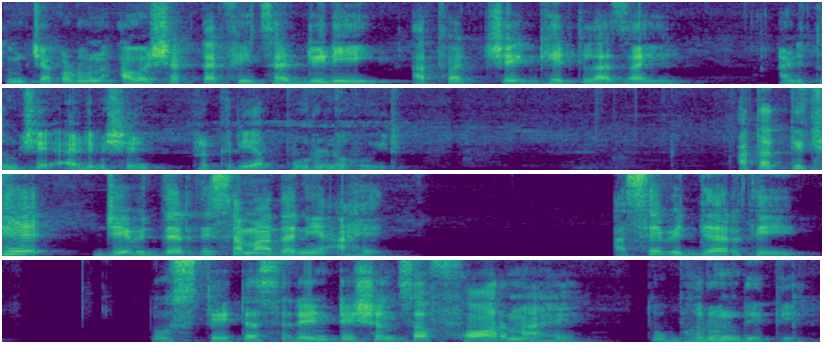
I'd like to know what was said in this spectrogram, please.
तुमच्याकडून आवश्यक त्या फीचा डी डी अथवा चेक घेतला जाईल आणि तुमची ॲडमिशन प्रक्रिया पूर्ण होईल. आता तिथे जे विद्यार्थी समाधानी आहेत असे विद्यार्थी तो स्टेटस रेंटेशनचा फॉर्म आहे तो भरून देतील.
